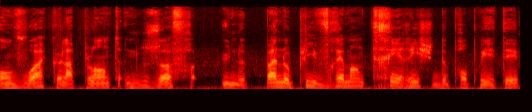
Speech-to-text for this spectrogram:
on voit que la plante nous offre une panoplie vraiment très riche de propriétés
